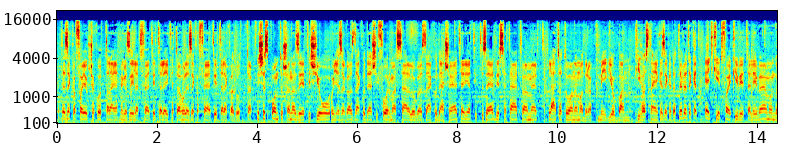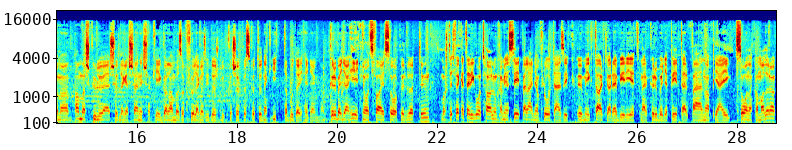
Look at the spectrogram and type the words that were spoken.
Hát ezek a fajok csak ott találják meg az életfeltételeiket, ahol ezek a feltételek adottak. És ez pontosan azért is jó, hogy ez a gazdálkodási forma a szállaló gazdálkodása elterjedt itt az erdészet által, mert láthatóan a madarak még jobban kihasználják ezeket a területeket. Egy-két faj kivételével mondom, a hamvas küllő elsődlegesen és a kék galamb azok főleg az idős bükkösökhöz kötődnek itt itt a budai hegyekben. Körülbelül egy olyan 7-8 faj szól körülöttünk. Most egy fekete rigót hallunk, amilyen szépen lágyan flótázik. Ő még tartja a revírjét, mert körülbelül a Péter Pál napjáig szólnak a madarak.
